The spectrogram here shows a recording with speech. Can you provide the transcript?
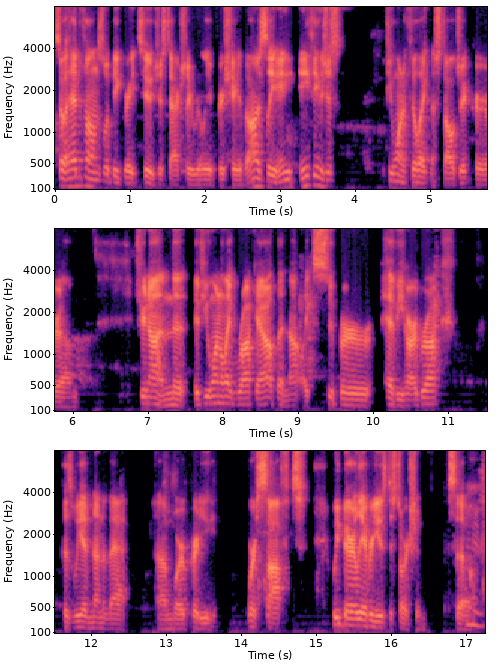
So headphones would be great too, just to actually really appreciate it. But honestly, any, anything that's just if you want to feel like nostalgic or um, if you're not in the if you want to like rock out but not like super heavy hard rock because we have none of that. Um, we're pretty we're soft. We barely ever use distortion. So Mhm.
